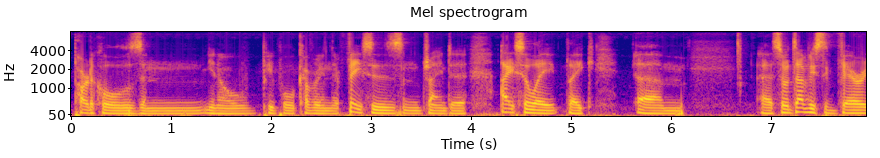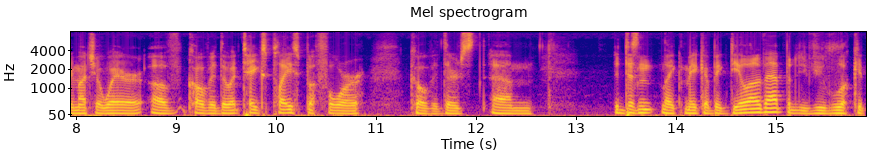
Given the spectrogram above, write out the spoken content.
particles and you know people covering their faces and trying to isolate like um, uh, so it's obviously very much aware of covid though it takes place before covid. There's um, it doesn't like make a big deal out of that but if you look at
